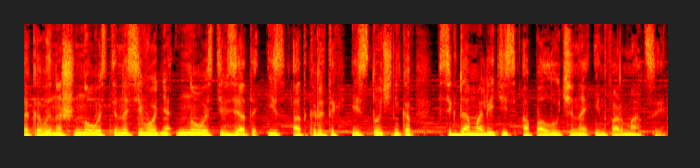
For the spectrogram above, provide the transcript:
Таковы наши новости на сегодня. Новости взяты из открытых источников. Всегда молитесь о полученной информации.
